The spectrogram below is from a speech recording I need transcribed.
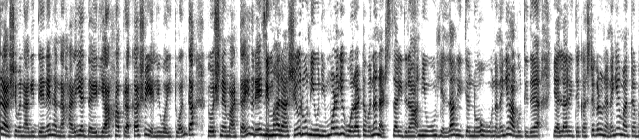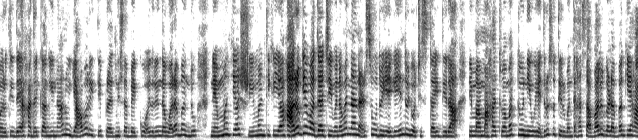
ರಾಶಿಯವನಾಗಿದ್ದೇನೆ ನನ್ನ ಹಳೆಯ ಧೈರ್ಯ, ಆ ಪ್ರಕಾಶ ಎಲ್ಲಿ ಹೋಯಿತು ಅಂತ ಯೋಚನೆ ಮಾಡ್ತಾ ಇದ್ರೆ ಸಿಂಹ ರಾಶಿಯವರು ನೀವು ನಿಮ್ಮೊಳಗೆ ಹೋರಾಟವನ್ನು ನಡೆಸ್ತಾ ಇದ್ದೀರಾ? ನೀವು ಎಲ್ಲ ರೀತಿಯ ನೋವು ನನಗೆ ಆಗುತ್ತಿದೆ, ಎಲ್ಲ ರೀತಿಯ ಕಷ್ಟಗಳು ನನಗೆ ಮಾತ್ರ ಬರುತ್ತಿದೆ, ಅದಕ್ಕಾಗಿ ನಾನು ಯಾವ ರೀತಿ ಪ್ರಯತ್ನಿಸಬೇಕು? ಇದರಿಂದ ಹೊರಬಂದು ನೆಮ್ಮದಿಯ ಶ್ರೀಮಂತಿಕೆಯ ಆರೋಗ್ಯವಾದ ಜೀವನವನ್ನು ನಡೆಸುವುದು ಹೇಗೆ ಎಂದು ಯೋಚಿಸ್ತಾ ಇದ್ದೀರಾ? ನಿಮ್ಮ ಮಹತ್ವ ಮತ್ತು ನೀವು ಎದುರಿಸುತ್ತಿರುವಂತಹ ಸವಾಲುಗಳ ಬಗ್ಗೆ ಆ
